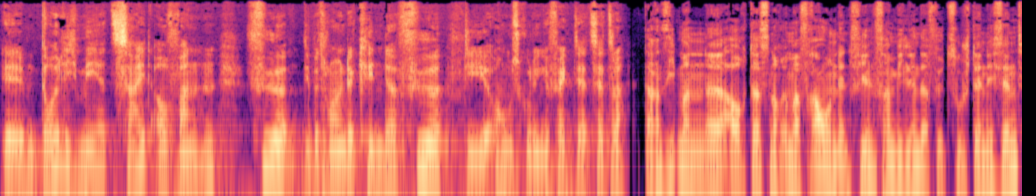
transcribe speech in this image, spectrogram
äh, deutlich mehr Zeit aufwanden für die Betreuung der Kinder, für die Homeschooling-Effekte etc. Daran sieht man äh, auch, dass noch immer Frauen in vielen Familien dafür zuständig sind.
